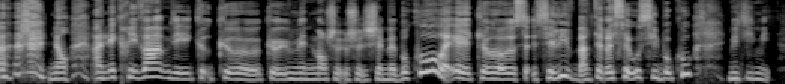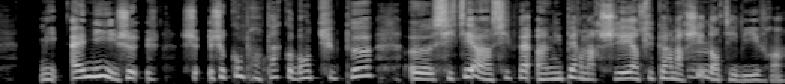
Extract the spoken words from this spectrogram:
non, un écrivain mais que, que, que humainement je- je- j'aimais beaucoup et que c- ses livres m'intéressaient aussi beaucoup. Il me dit mais mais Annie, je je je comprends pas comment tu peux euh, citer un super un hypermarché, un supermarché Mm. dans tes livres.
